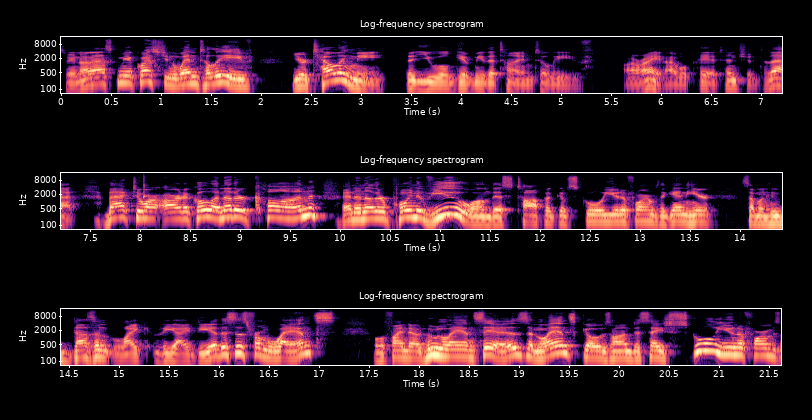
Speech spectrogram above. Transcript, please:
So you're not asking me a question when to leave. You're telling me that you will give me the time to leave. All right, I will pay attention to that. Back to our article, another con and another point of view on this topic of school uniforms. Again, here, someone who doesn't like the idea. This is from Lance. We'll find out who Lance is. And Lance goes on to say school uniforms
